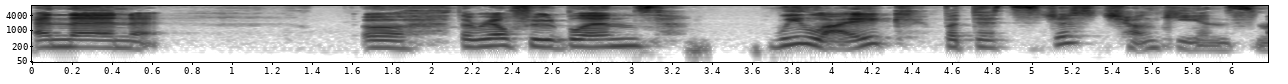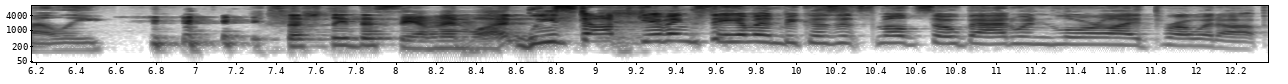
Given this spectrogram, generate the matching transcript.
And then uh, the real food blends we like, but it's just chunky and smelly. Especially the salmon one. We stopped giving salmon because it smelled so bad when Lorelai'd throw it up.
